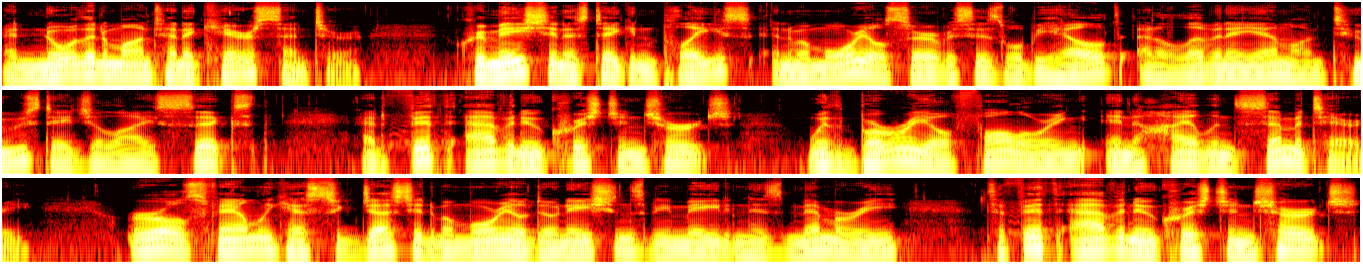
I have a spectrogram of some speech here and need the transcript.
at Northern Montana Care Center. Cremation has taken place and memorial services will be held at 11 a.m. on Tuesday, July 6th at Fifth Avenue Christian Church, with burial following in Highland Cemetery. Earl's family has suggested memorial donations be made in his memory to Fifth Avenue Christian Church,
